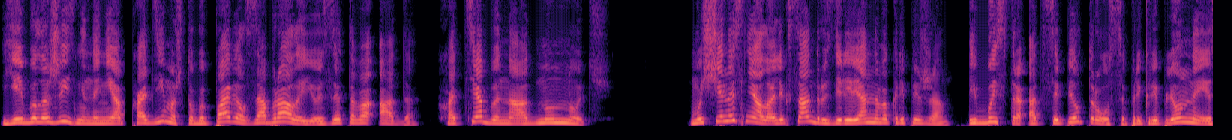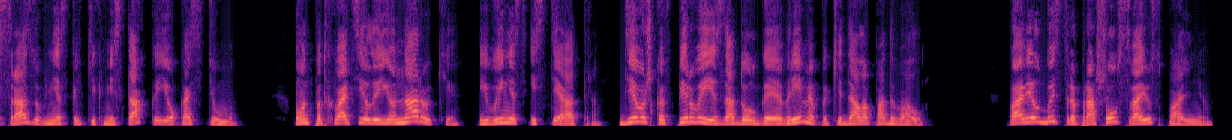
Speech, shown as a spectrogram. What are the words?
Ей было жизненно необходимо, чтобы Павел забрал ее из этого ада. Хотя бы на одну ночь. Мужчина снял Александру с деревянного крепежа и быстро отцепил тросы, прикрепленные сразу в нескольких местах к ее костюму. Он подхватил ее на руки и вынес из театра. Девушка впервые за долгое время покидала подвал. Павел быстро прошел в свою спальню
